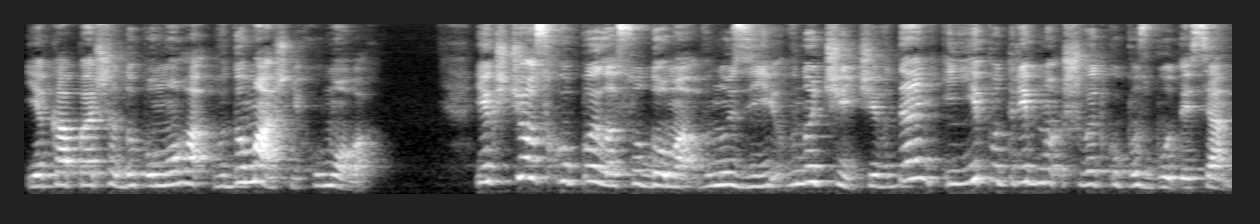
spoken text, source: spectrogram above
Яка перша допомога в домашніх умовах? Якщо схопила судома в нозі вночі чи вдень, її потрібно швидко позбутися.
